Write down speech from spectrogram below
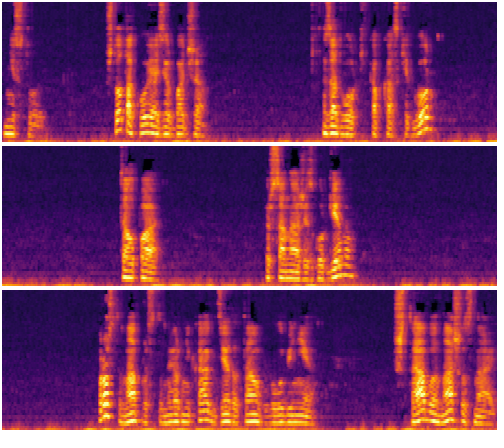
не стоит. Что такое Азербайджан? Задворки Кавказских гор – толпа персонажей с Гургеном. Просто-напросто, наверняка где-то там в глубине штаба наши знают,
